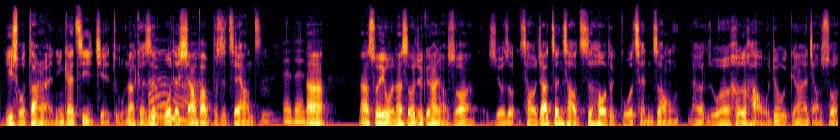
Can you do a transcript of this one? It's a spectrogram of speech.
理所当然，你应该自己解读。那可是我的想法不是这样子。对对对那那所以，我那时候就跟他讲说，有时候吵架争吵之后的过程中，那个如何和好，我就会跟他讲说，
